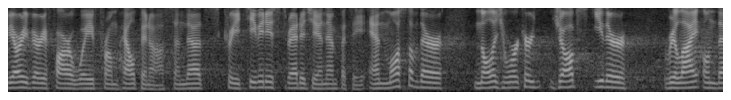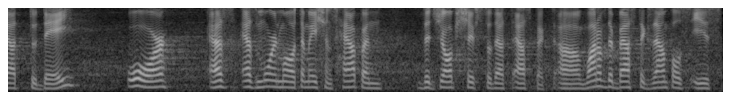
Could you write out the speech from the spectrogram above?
very, very far away from helping us, and that's creativity, strategy, and empathy. And most of their knowledge worker jobs either rely on that today, or as, as more and more automations happen, the job shifts to that aspect. Uh, one of the best examples is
